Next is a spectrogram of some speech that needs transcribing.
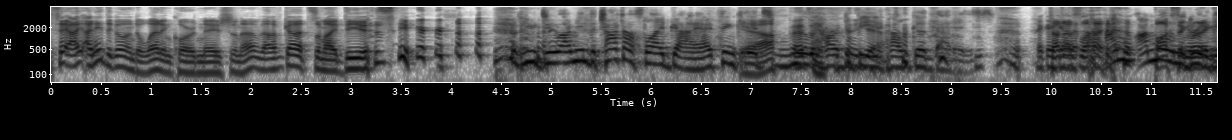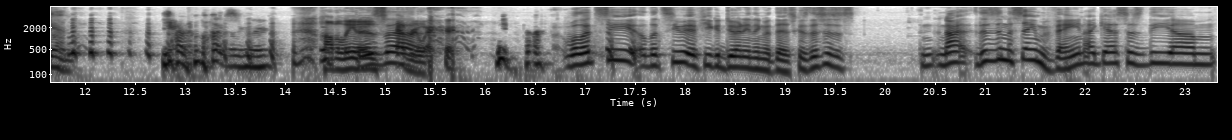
say I, I need to go into wedding coordination. I've, I've got some ideas here. You do. I mean, the cha-cha slide guy. I think Yeah. it's really That's- hard to beat yeah. how good that is. Like, I Cha-cha gotta- slide. I'm, I'm Boxing willing to do ring. it again. Yeah, the boxing ring. Javelinas uh, everywhere. Well, let's see. Let's see if you could do anything with this because this is not. This is in the same vein, I guess, as the um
